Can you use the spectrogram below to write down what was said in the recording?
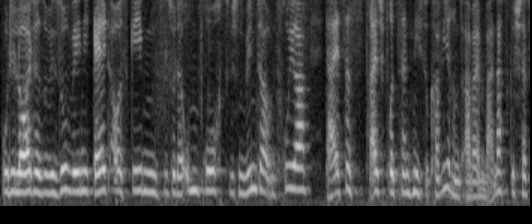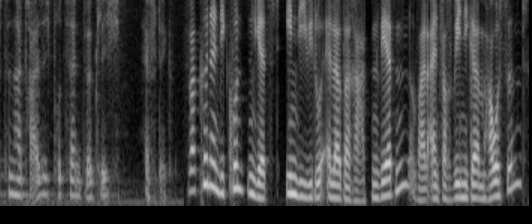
wo die Leute sowieso wenig Geld ausgeben, das ist so der Umbruch zwischen Winter und Frühjahr, da ist das 30 Prozent nicht so gravierend. Aber im Weihnachtsgeschäft sind halt 30 Prozent wirklich heftig. Zwar können die Kunden jetzt individueller beraten werden, weil einfach weniger im Haus sind,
